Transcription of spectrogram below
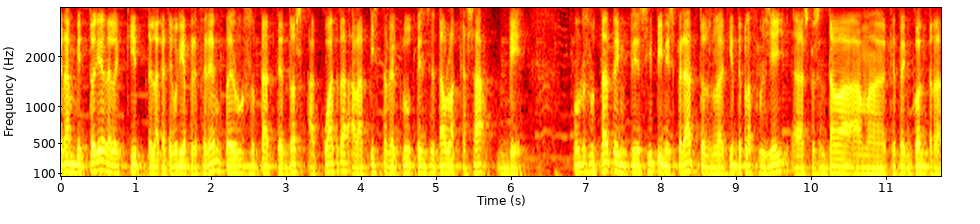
gran victòria de l'equip de la categoria preferent per un resultat de 2 a 4 a la pista del Club Tenis de Taula Casà B. Un resultat en principi inesperat, doncs l'equip de Palafrugell es presentava amb aquest encontre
